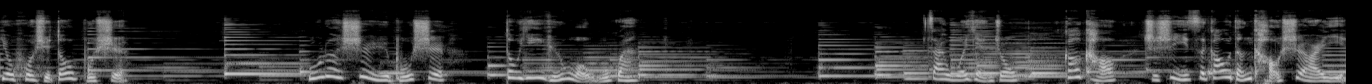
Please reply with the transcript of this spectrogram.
又或许都不是。无论是与不是，都因与我无关。在我眼中，高考只是一次高等考试而已。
